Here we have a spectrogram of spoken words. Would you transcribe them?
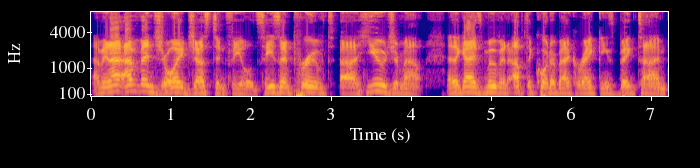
I mean I, have enjoyed Justin Fields. He's improved a huge amount. And the guy's moving up the quarterback rankings big time.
